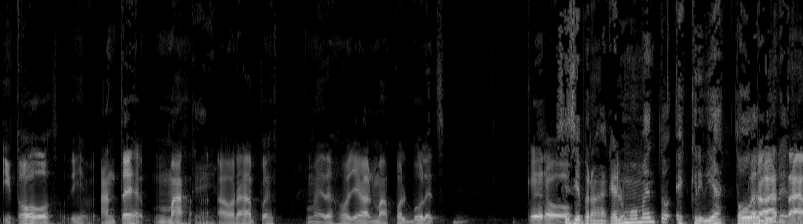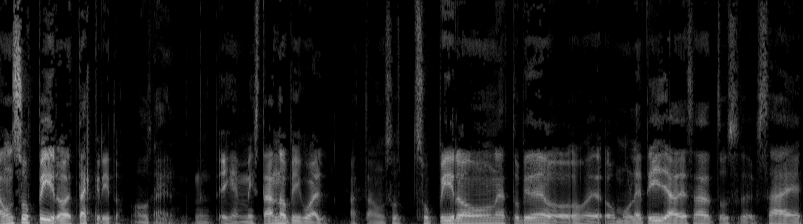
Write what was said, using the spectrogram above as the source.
y todo. Y antes más, ahora pues me dejo llevar más por bullets. Pero, Sí, sí, pero en aquel momento escribías todo pero el libreto. hasta un suspiro está escrito. O Ok. sea, y en mi stand-up igual. Hasta un sus- suspiro, una estupidez o, o- o muletilla de esa, tú sabes.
